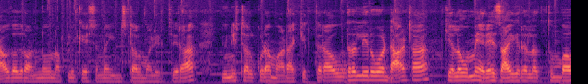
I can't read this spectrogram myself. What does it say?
ಯಾವುದಾದ್ರೂ ಅನ್ನೋನ್ ಅಪ್ಲಿಕೇಶನ್ನ ಇನ್ಸ್ಟಾಲ್ ಮಾಡಿರ್ತೀರಾ ಇನ್ಸ್ಟಾಲ್ ಕೂಡ ಮಾಡಾಕಿರ್ತೀರ. ಅದರಲ್ಲಿರುವ ಡಾಟಾ ಕೆಲವೊಮ್ಮೆ ಎರೇಸ್ ಆಗಿರಲ್ಲ. ತುಂಬ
